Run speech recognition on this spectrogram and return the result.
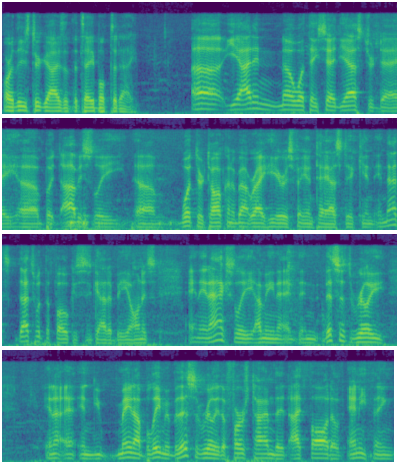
or these two guys at the table today. Uh, yeah, I didn't know what they said yesterday, uh, but obviously um, what they're talking about right here is fantastic, and, and that's that's what the focus has got to be on. It's and, and actually, I mean, and, and this is really, and I, and you may not believe me, but this is really the first time that I thought of anything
